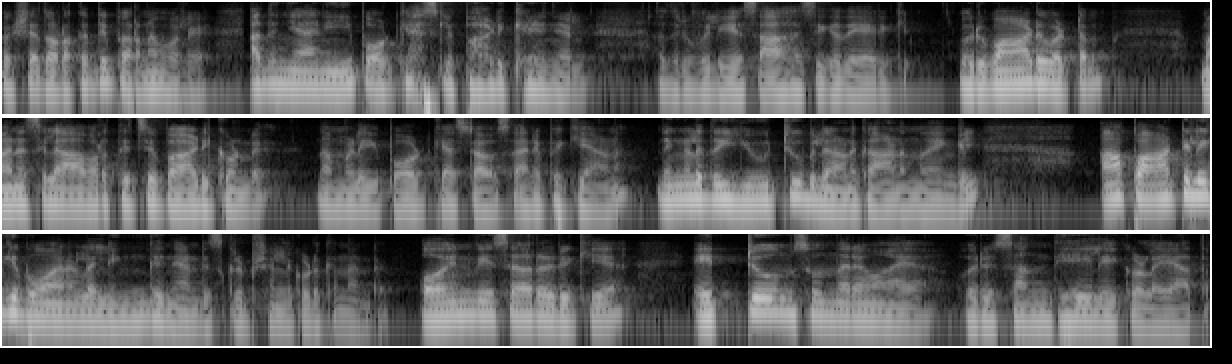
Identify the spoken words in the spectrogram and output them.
പക്ഷേ തുടക്കത്തിൽ പറഞ്ഞ പോലെ അത് ഞാൻ ഈ പോഡ്കാസ്റ്റിൽ പാടിക്കഴിഞ്ഞാൽ അതൊരു വലിയ സാഹസികതയായിരിക്കും. ഒരുപാട് വട്ടം മനസ്സിൽ ആവർത്തിച്ച് പാടിക്കൊണ്ട് നമ്മൾ ഈ പോഡ്കാസ്റ്റ് അവസാനിപ്പിക്കുകയാണ്. നിങ്ങളിത് യൂട്യൂബിലാണ് കാണുന്നതെങ്കിൽ ആ പാട്ടിലേക്ക് പോകാനുള്ള ലിങ്ക് ഞാൻ ഡിസ്ക്രിപ്ഷനിൽ കൊടുക്കുന്നുണ്ട്. ഒ എൻ വി സാർ ഒരുക്കിയ ഏറ്റവും സുന്ദരമായ ഒരു സന്ധ്യയിലേക്കുള്ള യാത്ര.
